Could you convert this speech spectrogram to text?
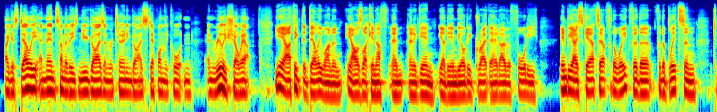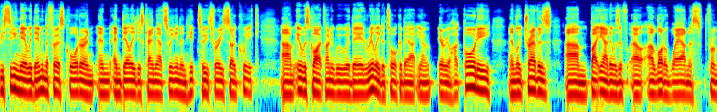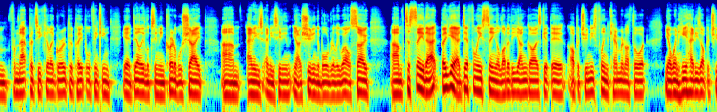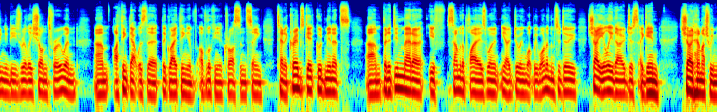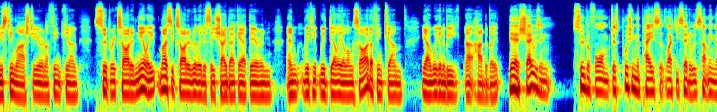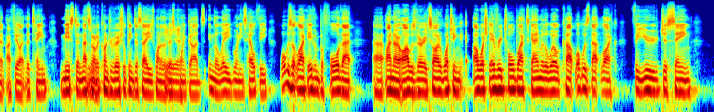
I guess, Delly and then some of these new guys and returning guys step on the court and and really show out. Yeah, I think the Delly one, and you know, I was lucky enough, and and again, you know, the NBL did great. They had over forty NBA scouts out for the week for the for the Blitz, and to be sitting there with them in the first quarter, and and and Delhi just came out swinging and hit two threes so quick. Um, it was quite funny. We were there really to talk about you know Ariel Hukporti and Luke Travers. Um, but yeah, there was a, a, a, lot of wowness from from that particular group of people thinking, yeah, Delly looks in incredible shape, um, and he's and he's hitting, you know, shooting the ball really well. So um, to see that, but yeah, definitely seeing a lot of the young guys get their opportunities. Flynn Cameron, I thought, you know, when he had his opportunities, really shone through, and um, I think that was the the great thing of of looking across and seeing Tanner Krebs get good minutes. Um, but it didn't matter if some of the players weren't, you know, doing what we wanted them to do. Shea Ili, though, just again showed how much we missed him last year, and I think you know, super excited, nearly most excited really to see Shea back out there and and with with Delly alongside. I think um, you know we're going to be uh, hard to beat. Yeah, Shea was in super form, just pushing the pace. Like you said, it was something that I feel like the team missed, and that's mm. not a controversial thing to say. He's one of the yeah, best yeah. point guards in the league when he's healthy. What was it like even before that? Uh, I know I was very excited watching. I watched every Tall Blacks game of the World Cup. What was that like for you? Just seeing,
